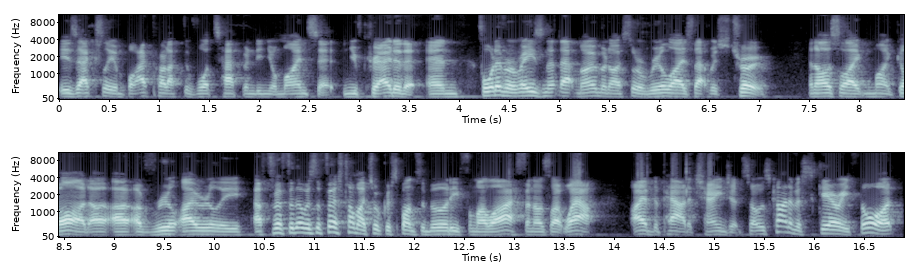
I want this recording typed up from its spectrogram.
is actually a byproduct of what's happened in your mindset and you've created it. And for whatever reason at that moment, I sort of realized that was true. And I was like, my God, I, have real, I really, for, for, that was the first time I took responsibility for my life. And I was like, wow, I have the power to change it. So it was kind of a scary thought,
